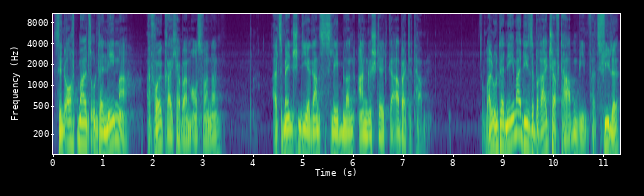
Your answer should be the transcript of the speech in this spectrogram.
sind oftmals Unternehmer erfolgreicher beim Auswandern als Menschen, die ihr ganzes Leben lang angestellt gearbeitet haben. Weil Unternehmer diese Bereitschaft haben, jedenfalls viele,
